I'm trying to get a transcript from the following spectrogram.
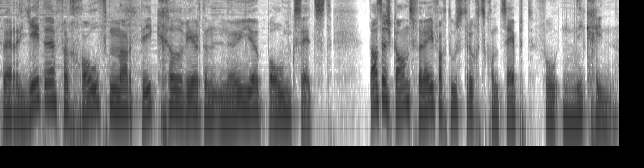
Für jeden verkauften Artikel wird ein neuer Baum gesetzt. Das ist ganz vereinfacht ausgedrückt das Konzept von Nikin.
